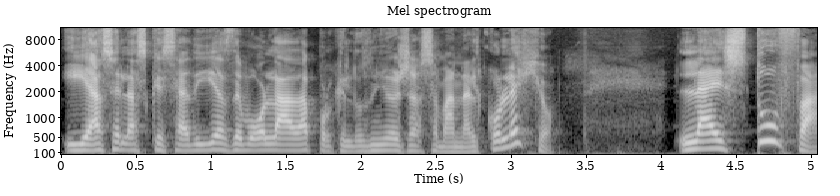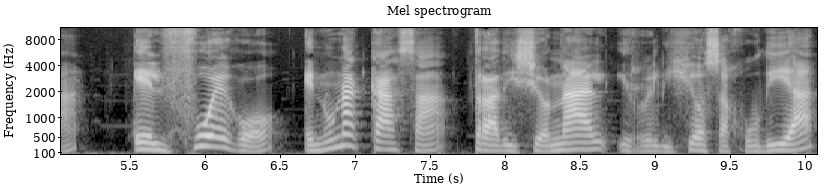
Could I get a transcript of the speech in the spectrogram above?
y hace las quesadillas de volada porque los niños ya se van al colegio. La estufa, el fuego en una casa tradicional y religiosa judía,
